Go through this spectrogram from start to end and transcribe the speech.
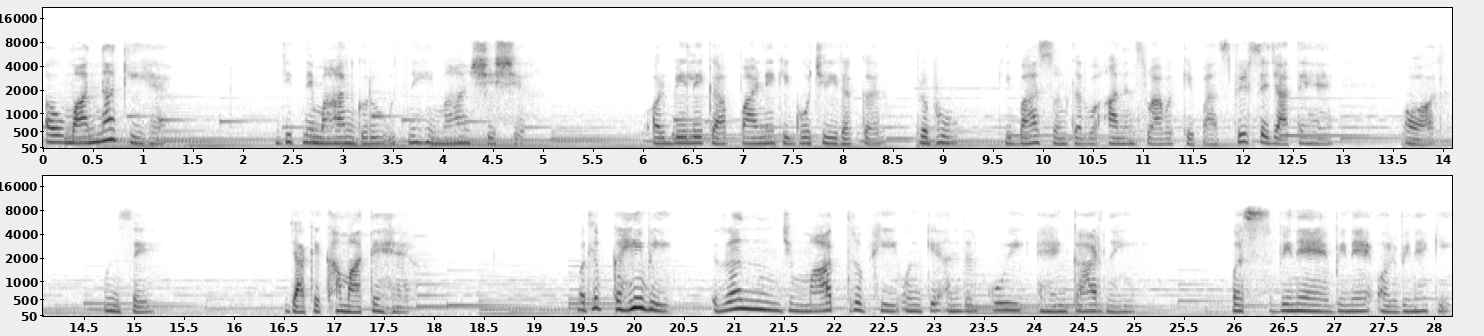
अवमानना की है। जितने महान गुरु, उतने ही महान शिष्य। और बेले का पाने की गोचरी रखकर प्रभु की बात सुनकर वो आनंद स्वावक के पास फिर से जाते हैं और उनसे जाके खमाते हैं। मतलब कहीं भी रंज मात्र भी उनके अंदर कोई अहंकार नहीं, बस विनय विनय और विनय की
